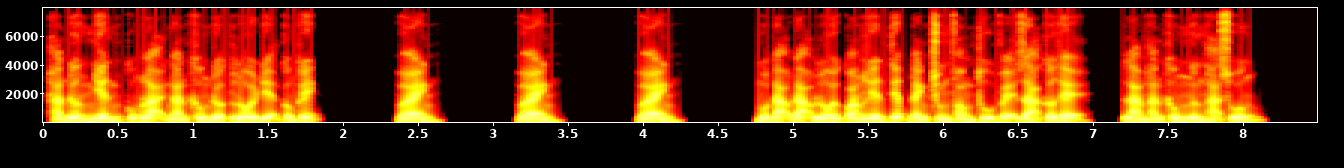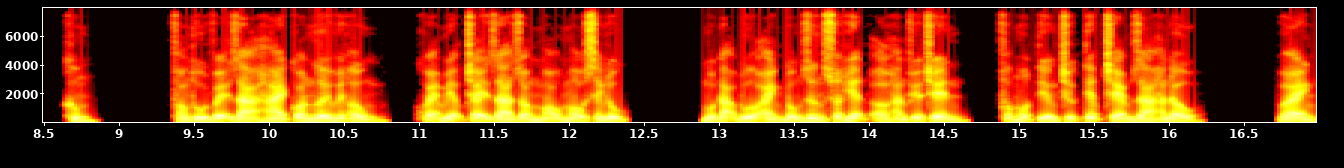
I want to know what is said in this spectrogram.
hắn đương nhiên cũng lại ngăn không được lôi điện công kích. Vê anh vê anh vê anh một đạo đạo lôi quang liên tiếp đánh trúng phòng thủ vệ giả cơ thể, làm hắn không ngừng hạ xuống. Không. Phòng thủ vệ giả hai con ngươi huyết hồng, khoe miệng chảy ra dòng máu màu xanh lục một đạo búa ảnh bỗng dưng xuất hiện ở hắn phía trên, phốc một tiếng trực tiếp chém ra hắn đầu. Vê anh,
